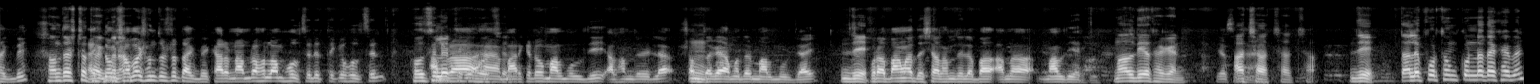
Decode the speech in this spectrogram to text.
থাকবে। সন্তুষ্ট একদম থাকবে না? সবাই সন্তুষ্ট থাকবে কারণ আমরা হলাম হোলসেলের থেকে হোলসেল হোলসেলের থেকে। মার্কেটেও মালমূল দিই আলহামদুলিল্লাহ সব জায়গায় আমাদের মালমূল যায়। জি। পুরো বাংলাদেশে আলহামদুলিল্লাহ আমরা মাল দিয়ে আর কি। মাল দিয়ে থাকেন? আচ্ছা আচ্ছা আচ্ছা। জি তাহলে প্রথম কোনটা দেখাবেন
